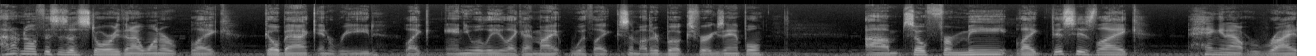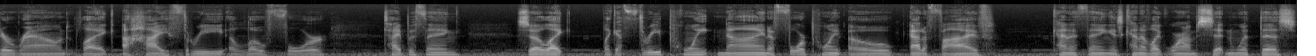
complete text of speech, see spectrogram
I- don't know if this is a story that I want to like go back and read like annually, like I might with like some other books, for example. Um, so for me, like this is like hanging out right around like a high three, a low four type of thing. So like like a 3.9, a 4.0 out of five kind of thing is kind of like where I'm sitting with this.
